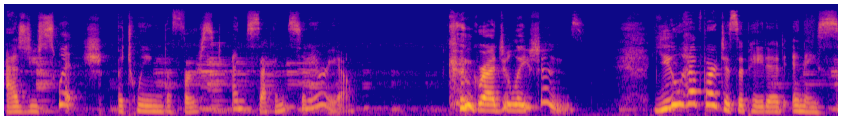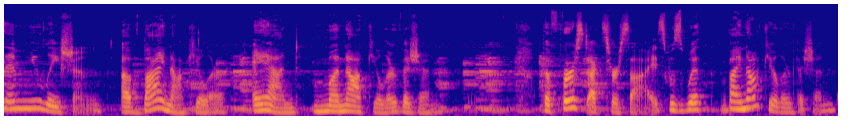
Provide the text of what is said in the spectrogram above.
as you switch between the first and second scenario. Congratulations! You have participated in a simulation of binocular and monocular vision. The first exercise was with binocular vision.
